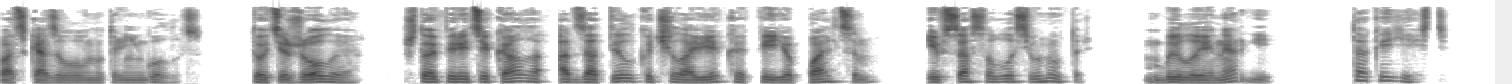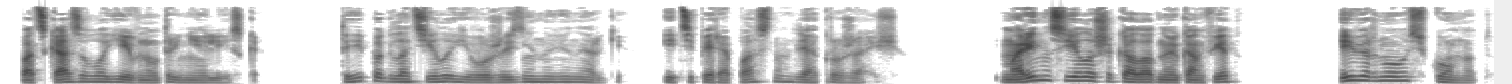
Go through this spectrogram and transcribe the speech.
подсказывал внутренний голос. То тяжелое, что перетекало от затылка человека к ее пальцам и всасывалось внутрь, было энергией, так и есть, подсказывала ей внутренняя Лиска. Ты поглотила его жизненную энергию и теперь опасна для окружающих. Марина съела шоколадную конфету и вернулась в комнату,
